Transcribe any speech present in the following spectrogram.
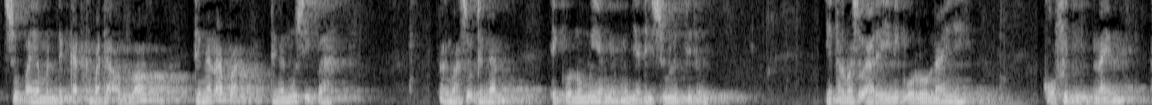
supaya mendekat kepada Allah dengan apa? Dengan musibah. Termasuk dengan ekonomi yang menjadi sulit itu. Ya termasuk hari ini corona ini COVID-19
